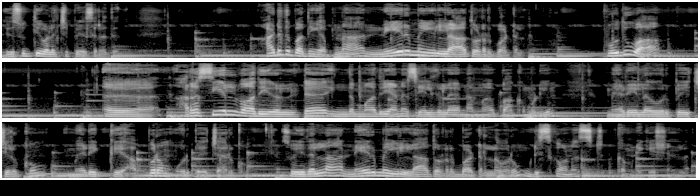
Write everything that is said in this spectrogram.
இது சுற்றி வளைச்சி பேசுகிறது அடுத்து பார்த்தீங்க அப்படின்னா நேர்மையில்லா தொடர்பாட்டல். பொதுவாக அரசியல்வாதிகள்கிட்ட இந்த மாதிரியான செயல்களை நம்ம பார்க்க முடியும். மேடையில் ஒரு பேச்சு இருக்கும் மேடைக்கு அப்புறம் ஒரு பேச்சாக இருக்கும். ஸோ இதெல்லாம் நேர்மையில்லா தொடர்பாற்றலில் வரும் டிஸ்கானஸ்ட் கம்யூனிகேஷனில்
